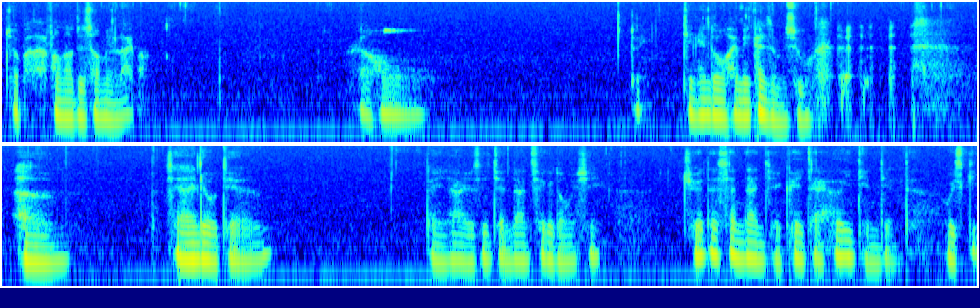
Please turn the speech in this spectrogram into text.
就把它放到这上面来吧。然后，对，今天都还没看什么书。嗯，现在六点，等一下也是简单吃个东西。觉得圣诞节可以再喝一点点的 Whisky。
